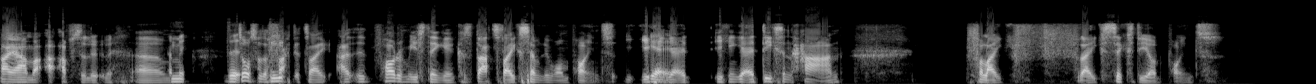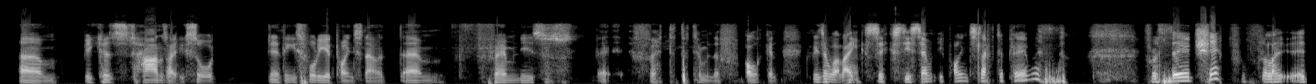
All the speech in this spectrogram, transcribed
I am absolutely. Um, I mean, The, it's also the the- fact it's like I- part of me is thinking because that's like seventy-one points. You, you Yeah. can get a, you can get a decent Han for like f- like sixty odd points. Um, because Han's like so. I think he's forty eight points now. Um, for him, he's for in the Falcon. It means I've got like 60, 70 points left to play with for a third ship, for like a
